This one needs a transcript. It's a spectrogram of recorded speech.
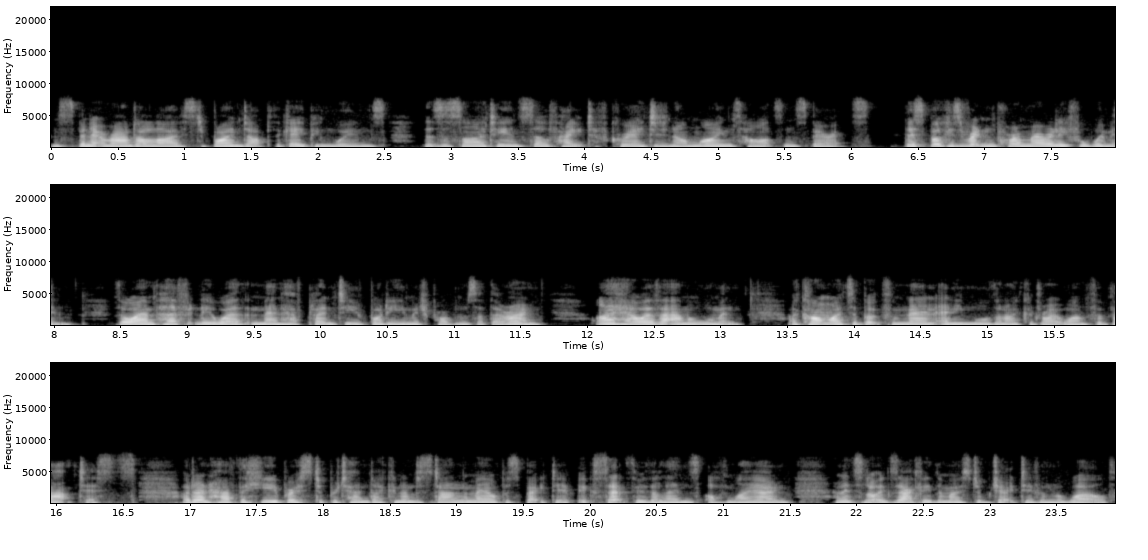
and spin it around our lives to bind up the gaping wounds that society and self hate have created in our minds, hearts, and spirits. This book is written primarily for women, though I am perfectly aware that men have plenty of body image problems of their own. I, however, am a woman. I can't write a book for men any more than I could write one for Baptists. I don't have the hubris to pretend I can understand the male perspective except through the lens of my own, and it's not exactly the most objective in the world.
